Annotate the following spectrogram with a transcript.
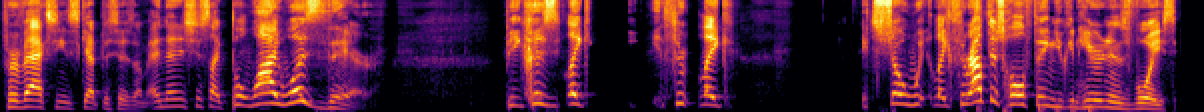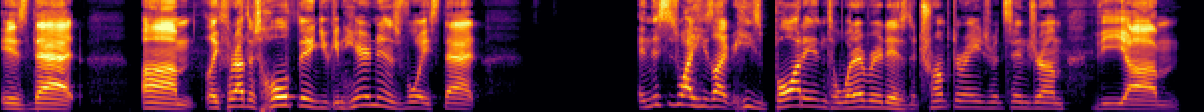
for vaccine skepticism. And then it's just like, but why was there? Because like through like it's so like throughout this whole thing you can hear it in his voice is that um like throughout this whole thing you can hear it in his voice that and this is why he's like he's bought into whatever it is the Trump derangement syndrome the um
